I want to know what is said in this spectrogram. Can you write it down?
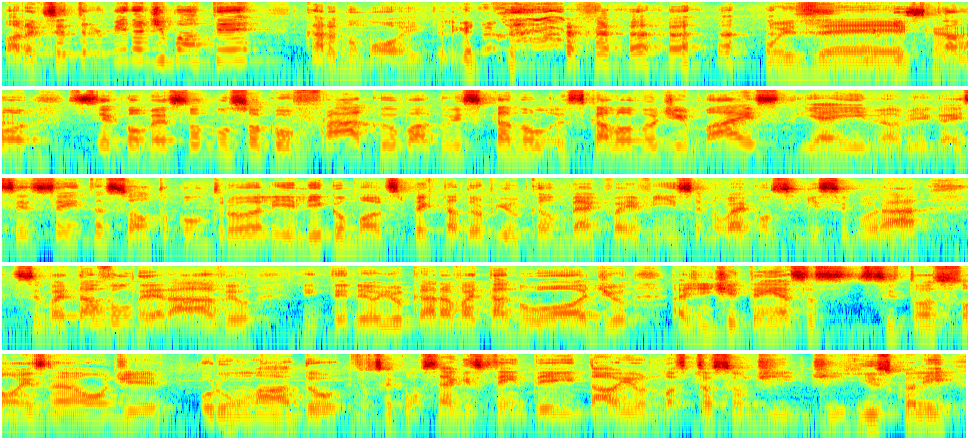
A hora que você termina de bater, o cara não morre, tá ligado? Pois é, Escalou, cara. Você começou com soco fraco e o bagulho escalou, escalonou demais. E aí, meu amigo, aí você senta, solta o controle e liga o modo espectador, porque o comeback vai vir, você não vai conseguir segurar, você vai estar tá vulnerável, entendeu? E o cara vai estar tá no ódio. A gente tem essas situações, né, onde por um lado, você consegue estender e tal, e numa situação de, de risco ali,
